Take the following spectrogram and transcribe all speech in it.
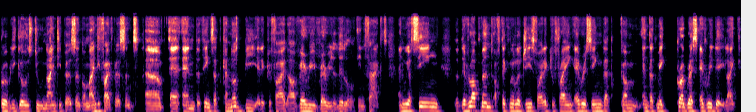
probably goes to 90% or 95%. Um, and, and, the things that cannot be electrified are very, very little, in fact. And we are seeing the development of technologies for electrifying everything that come and that make progress every day, like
